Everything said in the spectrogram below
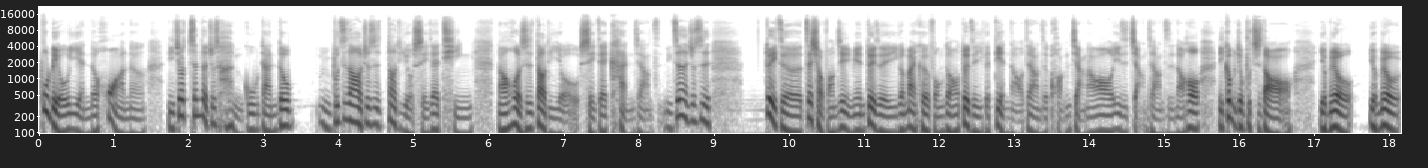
不留言的话呢，你就真的就是很孤单，都你不知道就是到底有谁在听，然后或者是到底有谁在看这样子，你真的就是。对着在小房间里面对着一个麦克风，然后对着一个电脑这样子狂讲，然后一直讲这样子，然后你根本就不知道有没有有没有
